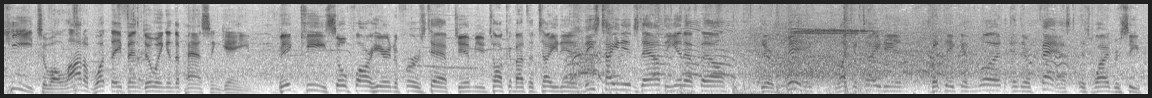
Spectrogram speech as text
key to a lot of what they've been doing in the passing game. Big key so far here in the first half, Jim. You talk about the tight ends. These tight ends now, the NFL, they're big like a tight end, but they can run and they're fast as wide receivers.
